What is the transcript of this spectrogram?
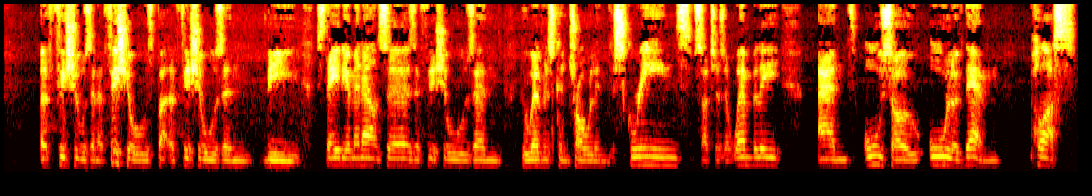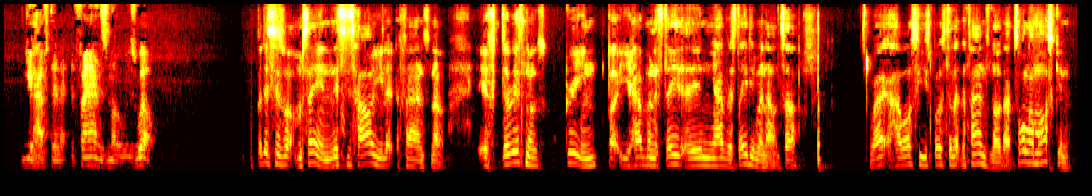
officials and officials, but officials and the stadium announcers, officials and whoever's controlling the screens, such as at Wembley, and also all of them. Plus, you have to let the fans know as well. But this is what I'm saying. This is how you let the fans know. If there is no screen, but you have an estate and you have a stadium announcer, right? How else are you supposed to let the fans know? That's all I'm asking.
